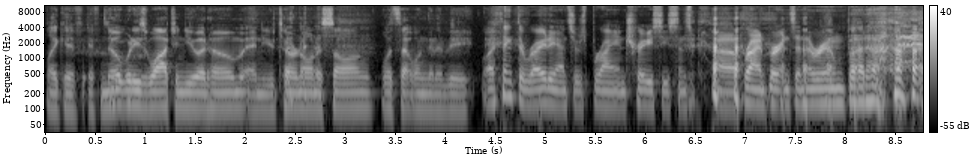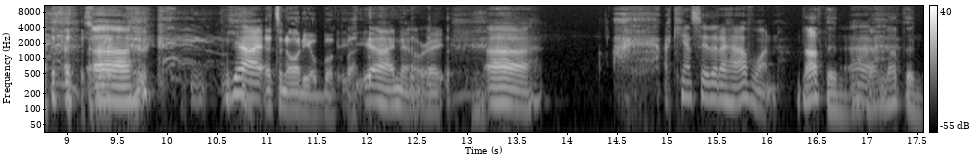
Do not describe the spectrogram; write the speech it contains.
Like if, if nobody's watching you at home and you turn on a song, what's that one going to be? Well, I think the right answer is Brian Tracy since uh, Brian Burton's in the room. But uh, uh, yeah, That's an audio book, by yeah, I know, right? Uh, I, I can't say that I have one. Nothing. You got nothing.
